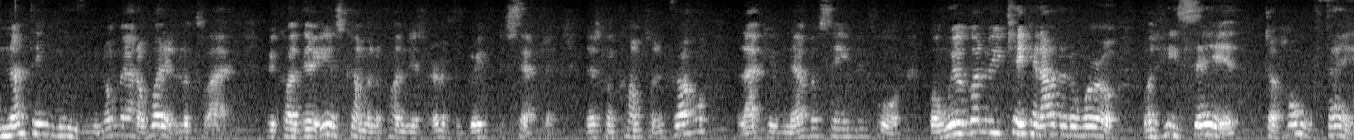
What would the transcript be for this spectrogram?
nothing move you, no matter what it looks like, because there is coming upon this earth a great deception. There's going to come some trouble like you've never seen before. But we're going to be taken out of the world. But he said to hold fast.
